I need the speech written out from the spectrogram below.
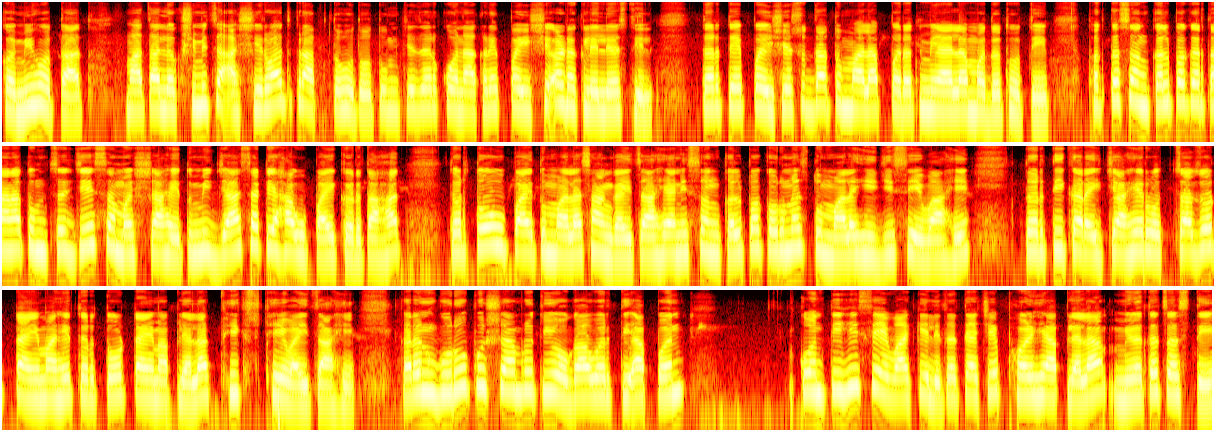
कमी होतात. माता लक्ष्मीचा आशीर्वाद प्राप्त होतो. तुमचे जर कोणाकडे पैसे अडकलेले असतील तर ते पैसेसुद्धा तुम्हाला परत मिळायला मदत होते. फक्त संकल्प करताना तुमचं जे समस्या आहे तुम्ही ज्यासाठी हा उपाय करत आहात तर तो उपाय तुम्हाला सांगायचा आहे आणि संकल्प करूनच तुम्हाला ही जी सेवा आहे तर ती करायची आहे. रोजचा जो टाईम आहे तर तो टाईम आपल्याला फिक्स ठेवायचा आहे. कारण गुरुपुष्यामृत योगावरती आपण कोणतीही सेवा केली तर त्याचे फळ हे आपल्याला मिळतच असते.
